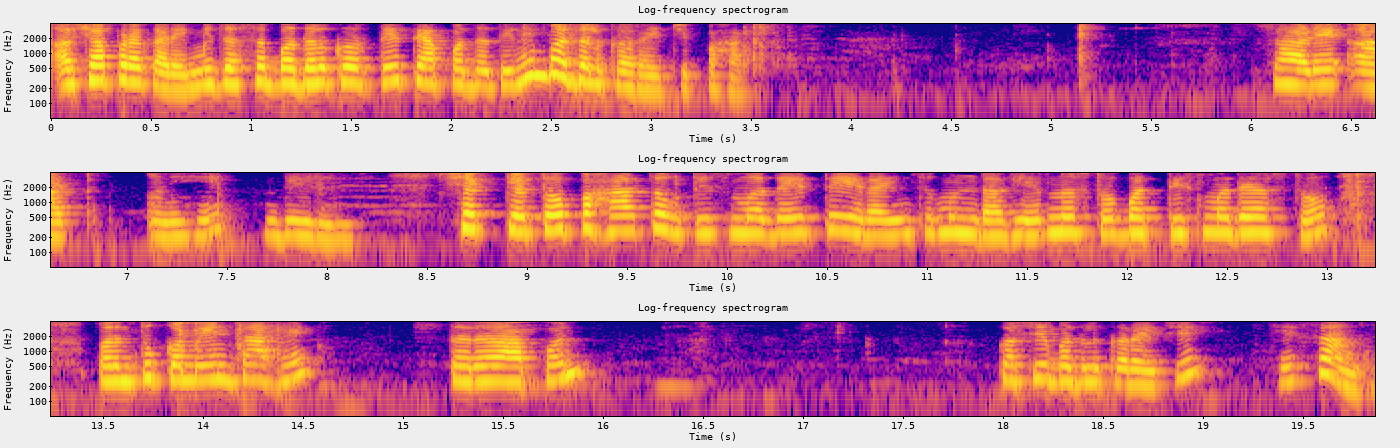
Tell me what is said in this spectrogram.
अशा प्रकारे मी जसं बदल करते त्या पद्धतीने बदल करायचे पहा. साडेआठ आणि हे दीड इंच. शक्यतो पहा चौतीसमध्ये तेरा इंच मुंडा घेर नसतो बत्तीसमध्ये असतो. परंतु कमेंट आहे तर आपण कसे बदल करायचे हे सांगू.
